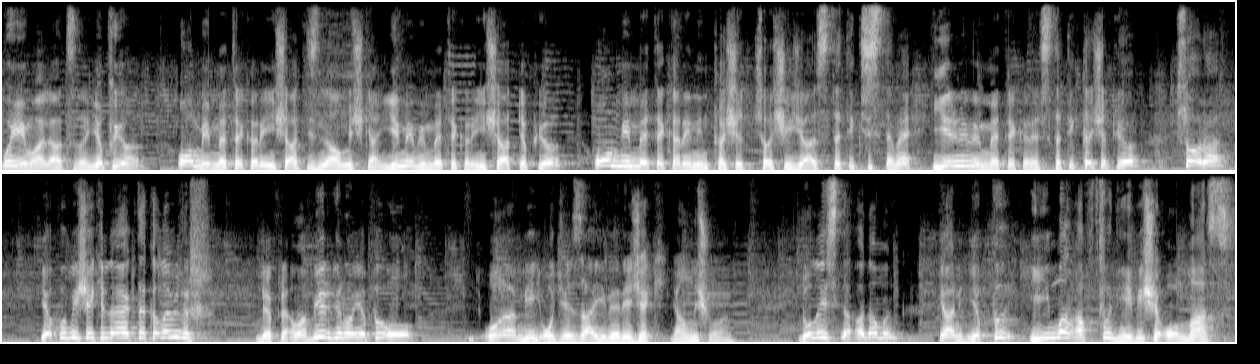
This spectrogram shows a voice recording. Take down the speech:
Bu imalatı da yapıyor. 10 bin metrekare inşaat izni almışken 20 bin metrekare inşaat yapıyor. 10 bin metrekarenin taşı, taşıyacağı statik sisteme 20 bin metrekare statik taşıtıyor. Sonra yapı bir şekilde ayakta kalabilir deprem. Ama bir gün o yapı o ona bir o cezayı verecek yanlış olan. Dolayısıyla adamın yani yapı iman affı diye bir şey olmaz.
